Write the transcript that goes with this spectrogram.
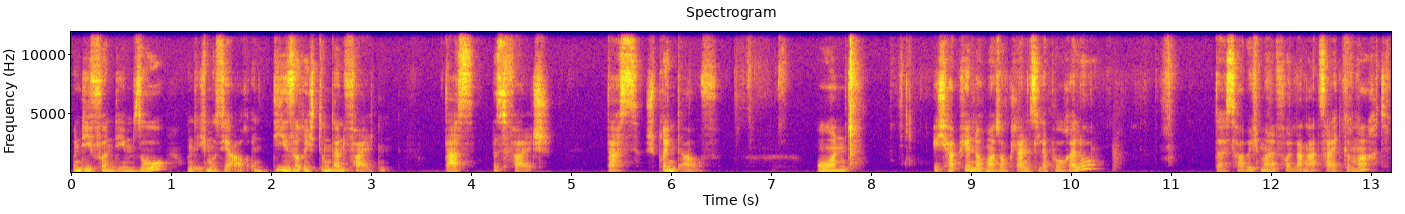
und die von dem so und ich muss ja auch in diese Richtung dann falten. Das ist falsch. Das springt auf. Und ich habe hier nochmal so ein kleines Leporello. Das habe ich mal vor langer Zeit gemacht.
